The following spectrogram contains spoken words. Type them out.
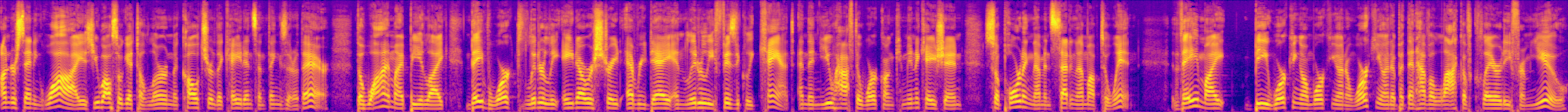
understanding why is you also get to learn the culture, the cadence, and things that are there. The why might be like they've worked literally eight hours straight every day and literally physically can't. And then you have to work on communication, supporting them, and setting them up to win. They might be working on, working on, and working on it, but then have a lack of clarity from you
